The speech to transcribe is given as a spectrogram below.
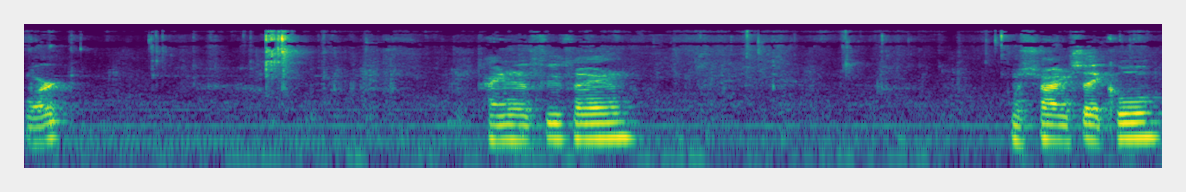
Work. Painted a few things. Was trying to stay cool.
